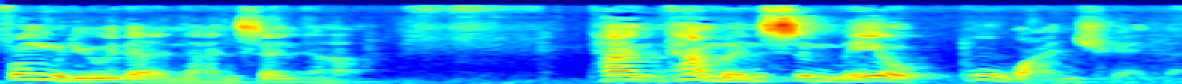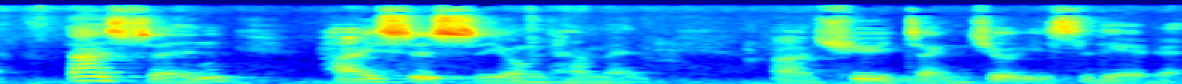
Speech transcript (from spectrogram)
风流的男生啊，他他们是没有不完全的，但神还是使用他们啊去拯救以色列人。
